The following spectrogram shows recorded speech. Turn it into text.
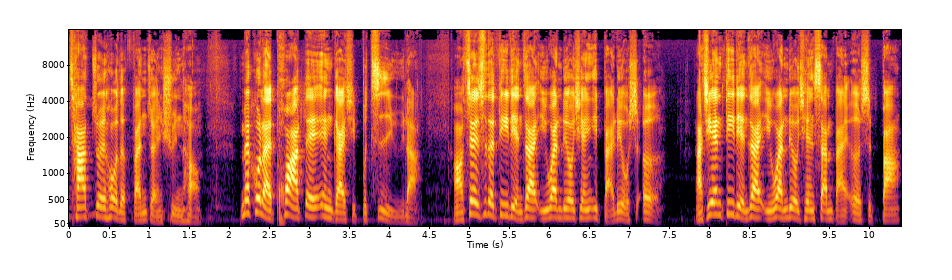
差最后的反转讯号。那过来破底应该是不至于啦。啊，这次的低点在一万六千一百六十二，啊，今天低点在一万六千三百二十八，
